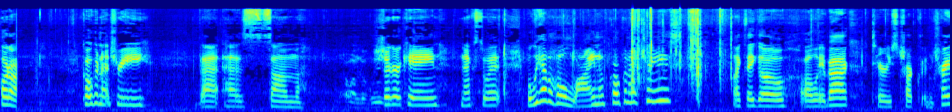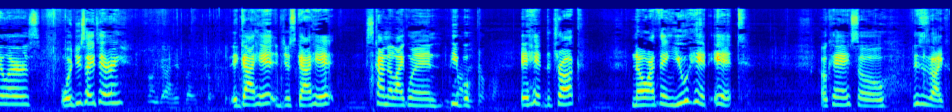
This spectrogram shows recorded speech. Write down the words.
hold on. Coconut tree that has some sugar cane next to it. But we have a whole line of coconut trees. Like they go all the way back. Terry's truck and trailers. What'd you say, Terry? It got hit. It just got hit. It's kind of like when people, it hit the truck no, I think you hit it. Okay, so this is like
